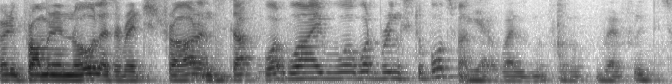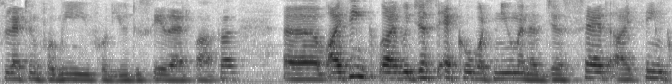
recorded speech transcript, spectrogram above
very prominent role as a registrar and stuff. What why what, brings you to Portsmouth? Yeah, well, for, well it's flattering for me for you to say that, Partha. Um, I think I would just echo what Numan has just said. I think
